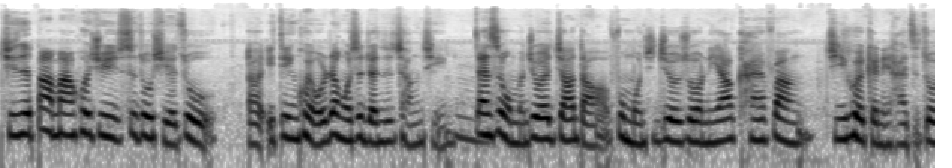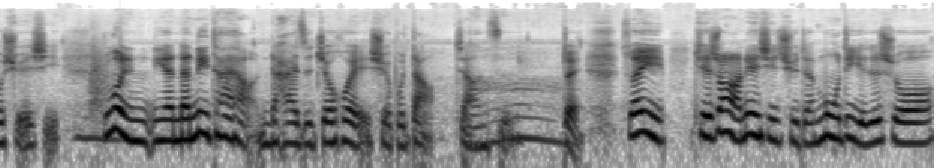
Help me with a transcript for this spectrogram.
其实爸妈会去适度协助。呃，一定会，我认为是人之常情。嗯、但是我们就会教导父母亲，就是说你要开放机会给你孩子做学习。嗯、如果你你的能力太好，你的孩子就会学不到这样子。哦、对，所以其实双脑练习曲的目的也是说，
